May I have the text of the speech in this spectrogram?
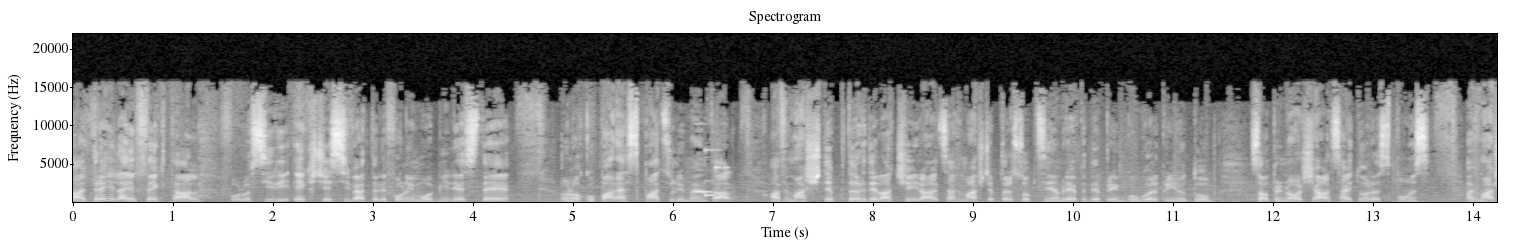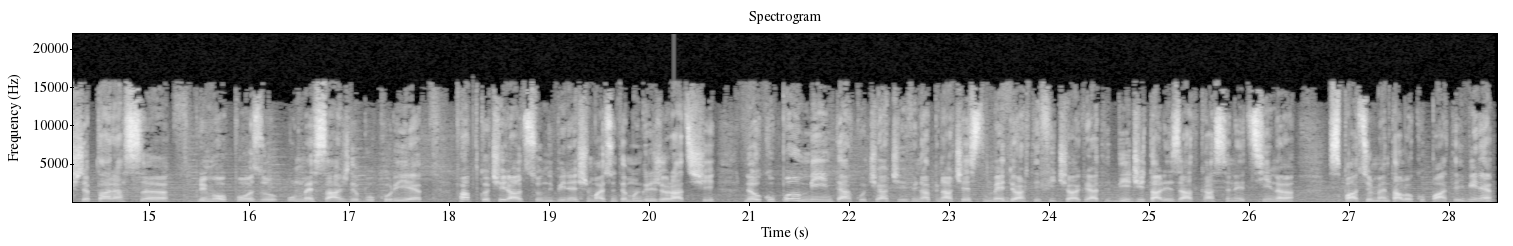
Al treilea efect al folosirii excesive a telefonului mobil este în ocuparea spațiului mental. Avem așteptări de la ceilalți, avem așteptări să obținem repede prin Google, prin YouTube sau prin orice alt site un răspuns. Avem așteptarea să primim o poză, un mesaj de bucurie, faptul că ceilalți sunt bine și nu mai suntem îngrijorați și ne ocupăm mintea cu ceea ce vine prin acest mediu artificial creat, digitalizat ca să ne țină spațiul mental ocupat. Ei bine,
